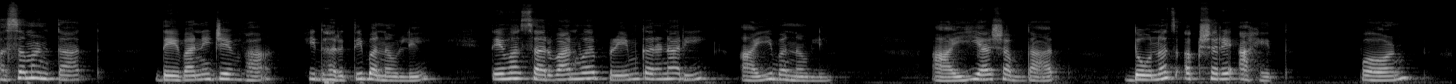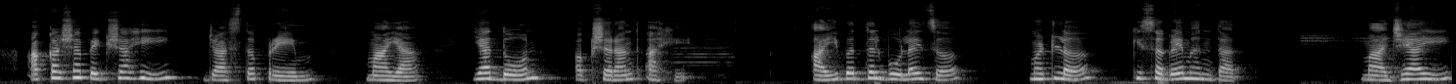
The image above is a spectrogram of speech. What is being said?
असं म्हणतात देवाने जेव्हा ही धरती बनवली तेव्हा सर्वांवर प्रेम करणारी आई बनवली. आई या शब्दात दोनच अक्षरे आहेत. पण आकाशापेक्षाही जास्त प्रेम माया या दोन अक्षरांत आहे. आईबद्दल बोलायचं म्हटलं की सगळे म्हणतात माझी आई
